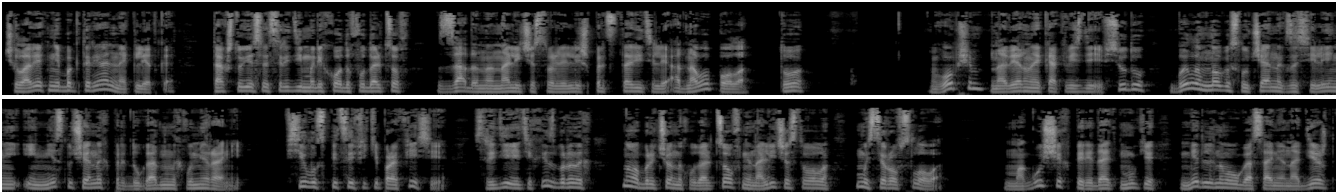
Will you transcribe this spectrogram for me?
человек не бактериальная клетка, так что если среди мореходов-удальцов задано наличествовали лишь представители одного пола, то в общем, наверное, как везде и всюду, было много случайных заселений и неслучайных предугаданных вымираний. В силу специфики профессии, среди этих избранных, но обреченных удальцов не наличествовало мастеров слова, могущих передать муки медленного угасания надежд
